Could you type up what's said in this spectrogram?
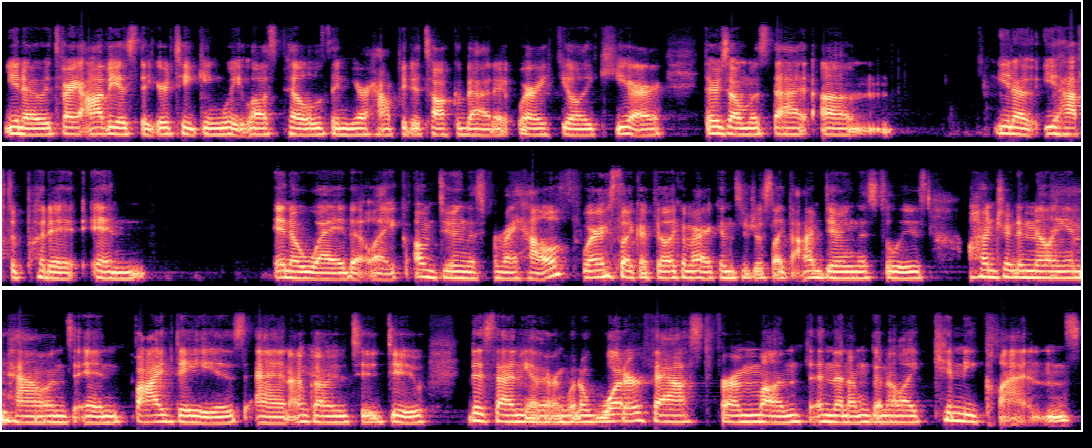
you know it's very obvious that you're taking weight loss pills and you're happy to talk about it where i feel like here there's almost that um you know, you have to put it in in a way that like I'm doing this for my health. Whereas like I feel like Americans are just like I'm doing this to lose hundred million pounds in five days, and I'm going to do this, that, and the other. I'm going to water fast for a month, and then I'm going to like kidney cleanse.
